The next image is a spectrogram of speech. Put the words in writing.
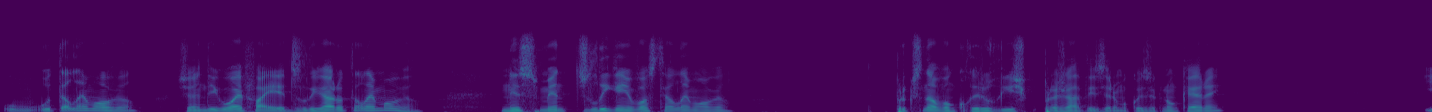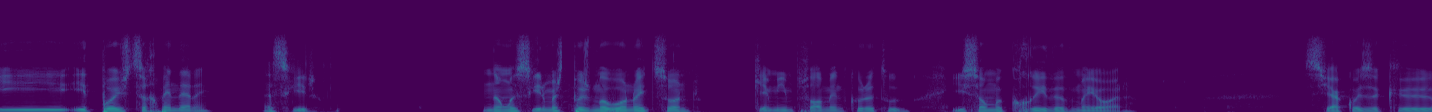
o, o telemóvel. Já não digo Wi-Fi, é desligar o telemóvel. Nesse momento, desliguem o vosso telemóvel. Porque senão vão correr o risco para já dizer uma coisa que não querem e, e depois de se arrependerem a seguir. Não a seguir, mas depois de uma boa noite de sono. Que a mim pessoalmente cura tudo. Isso é uma corrida de meia hora. Se há coisa que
